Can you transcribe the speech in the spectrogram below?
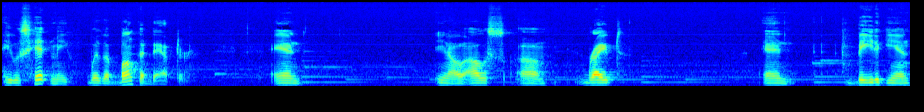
he was hitting me with a bunk adapter. And, you know, I was um, raped and beat again.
